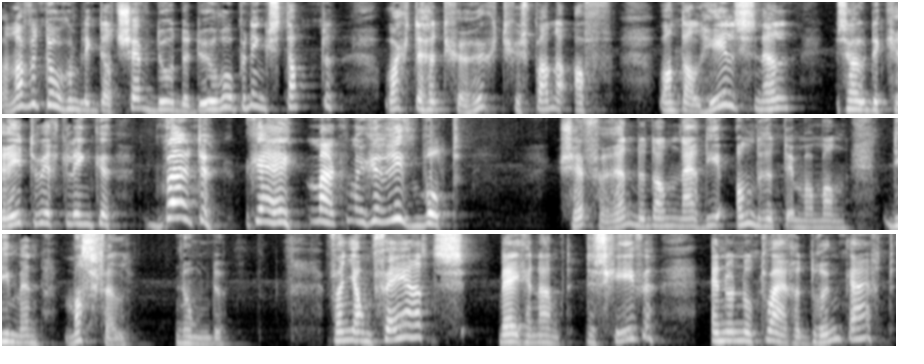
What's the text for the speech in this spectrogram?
Vanaf het ogenblik dat chef door de deuropening stapte, wachtte het gehucht gespannen af, want al heel snel zou de kreet weer klinken: Buiten, gij maakt me geriefbot. Chef rende dan naar die andere timmerman, die men Masvel noemde. Van Jan Feyaerts, bijgenaamd de Scheve, en een notoire drunkaard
